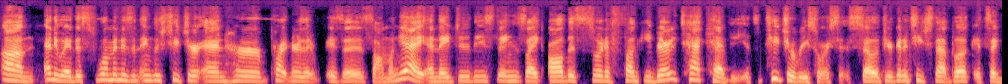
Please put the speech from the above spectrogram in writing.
Um, anyway, this woman is an English teacher and her partner that is a sommelier, and they do these things like all this sort of funky, very tech heavy. It's teacher resources. So if you're going to teach that book, it's a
